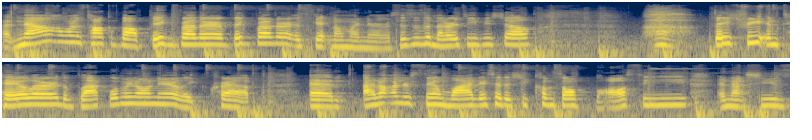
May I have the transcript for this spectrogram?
Uh, now I want to talk about Big Brother. Big Brother is getting on my nerves. This is another TV show. they treating Taylor, the black woman on there, like crap. And I don't understand why they said that she comes off bossy and that she's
